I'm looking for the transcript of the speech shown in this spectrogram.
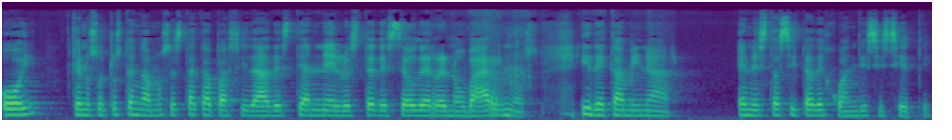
Hoy que nosotros tengamos esta capacidad, este anhelo, este deseo de renovarnos y de caminar en esta cita de Juan 17,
